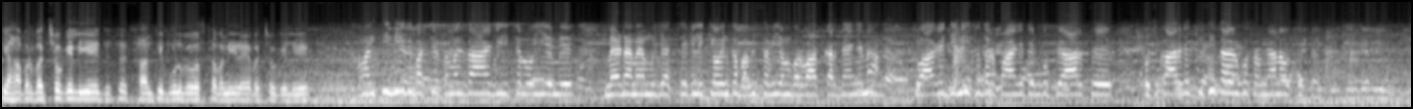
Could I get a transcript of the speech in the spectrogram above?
यहाँ पर बच्चों के लिए, जिससे शांतिपूर्ण व्यवस्था बनी रहे बच्चों के लिए। हाँ इसीलिए कि बच्चे समझते हैं कि चलो ये मे, मैडम है मुझे अच्छे के लिए, क्यों इनका भविष्य भी हम बर्बाद कर देंगे ना? तो आगे ये नहीं सुधर पाएँगे तो इनको प्यार से, पुचकार के किसी तरह इनको समझाना उचित है।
